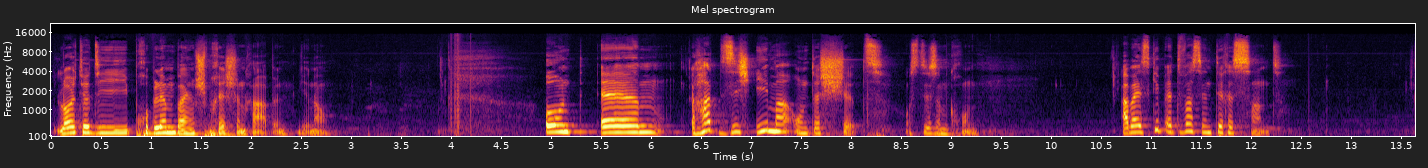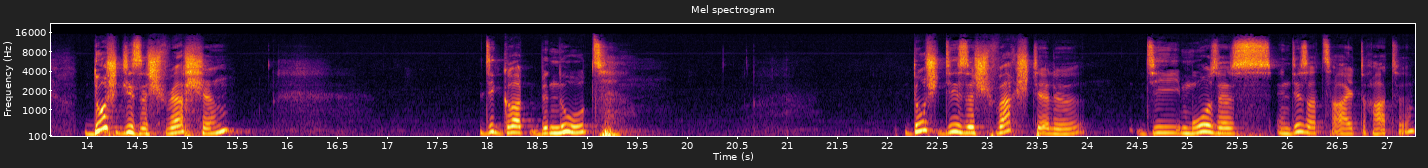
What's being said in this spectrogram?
Leute, die Probleme beim Sprechen haben, genau. Und ähm, hat sich immer unterschätzt aus diesem Grund. Aber es gibt etwas Interessantes. Durch diese Schwächen die Gott benutzt, durch diese Schwachstelle, die Moses in dieser Zeit hatte,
